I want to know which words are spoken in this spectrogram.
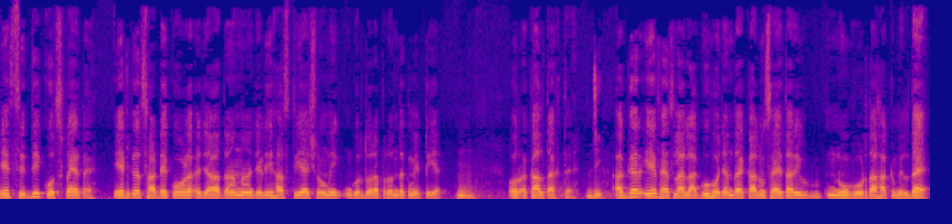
ਇਹ ਸਿੱਧੀ ਘੁਸਪੈਠ ਹੈ। ਇੱਕ ਸਾਡੇ ਕੋਲ ਆਜ਼ਾਦਾਨਾ ਜਿਹੜੀ ਹਸਤੀ ਹੈ ਸ਼੍ਰੋਮਣੀ ਗੁਰਦੁਆਰਾ ਪ੍ਰਬੰਧਕ ਕਮੇਟੀ ਹੈ ਔਰ ਅਕਾਲ ਤਖਤ ਹੈ। ਜੀ। ਅਗਰ ਇਹ ਫੈਸਲਾ ਲਾਗੂ ਹੋ ਜਾਂਦਾ ਹੈ ਕੱਲ ਨੂੰ ਸਹਿਧਾਰੀ ਨੂੰ ਵੋਟ ਦਾ ਹੱਕ ਮਿਲਦਾ ਹੈ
